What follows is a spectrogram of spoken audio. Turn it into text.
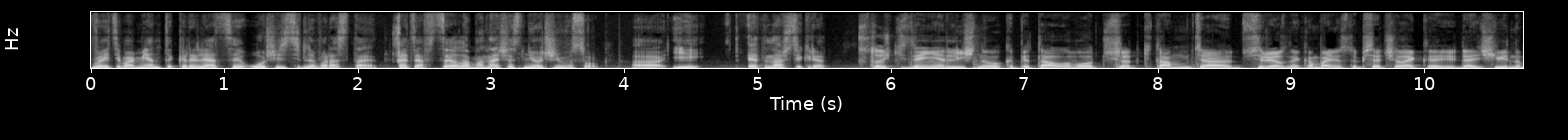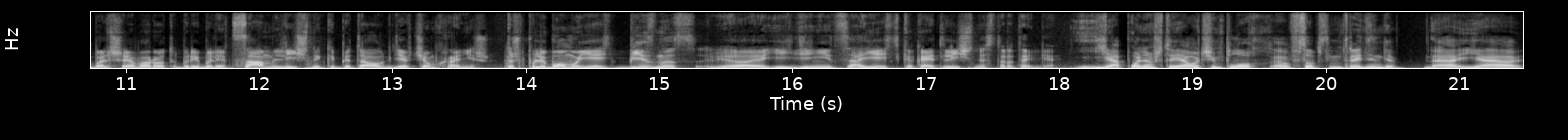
в эти моменты корреляция очень сильно вырастает. Хотя в целом она сейчас не очень высока. А, и это наш секрет. С точки зрения личного капитала, вот все-таки там у тебя серьезная компания, 150 человек, да, очевидно, большие обороты, прибыли. Сам личный капитал где в чем хранишь? Потому что по-любому есть бизнес э, единица, а есть какая-то личная стратегия. Я понял, что я очень плох э, в собственном трейдинге, да, я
